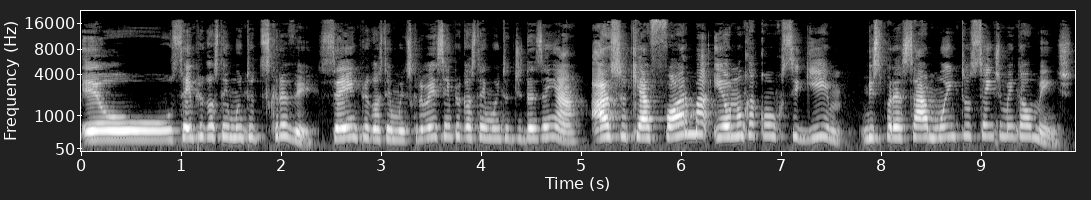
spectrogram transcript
Eu sempre gostei muito de escrever, sempre gostei muito de escrever e sempre gostei muito de desenhar. Acho que a forma e eu nunca consegui me expressar muito sentimentalmente.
